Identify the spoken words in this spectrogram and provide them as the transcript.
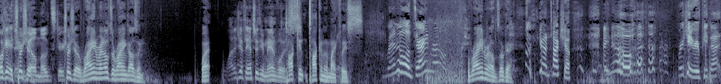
Okay, There you go, Trisha. Modester. Trisha, Ryan Reynolds or Ryan Gosling? What? Why did you have to answer with your man voice? Talking, talking to the mic, please. Reynolds, Ryan Reynolds. Ryan Reynolds. Okay. You're on a talk show. I know. Where can you repeat that?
